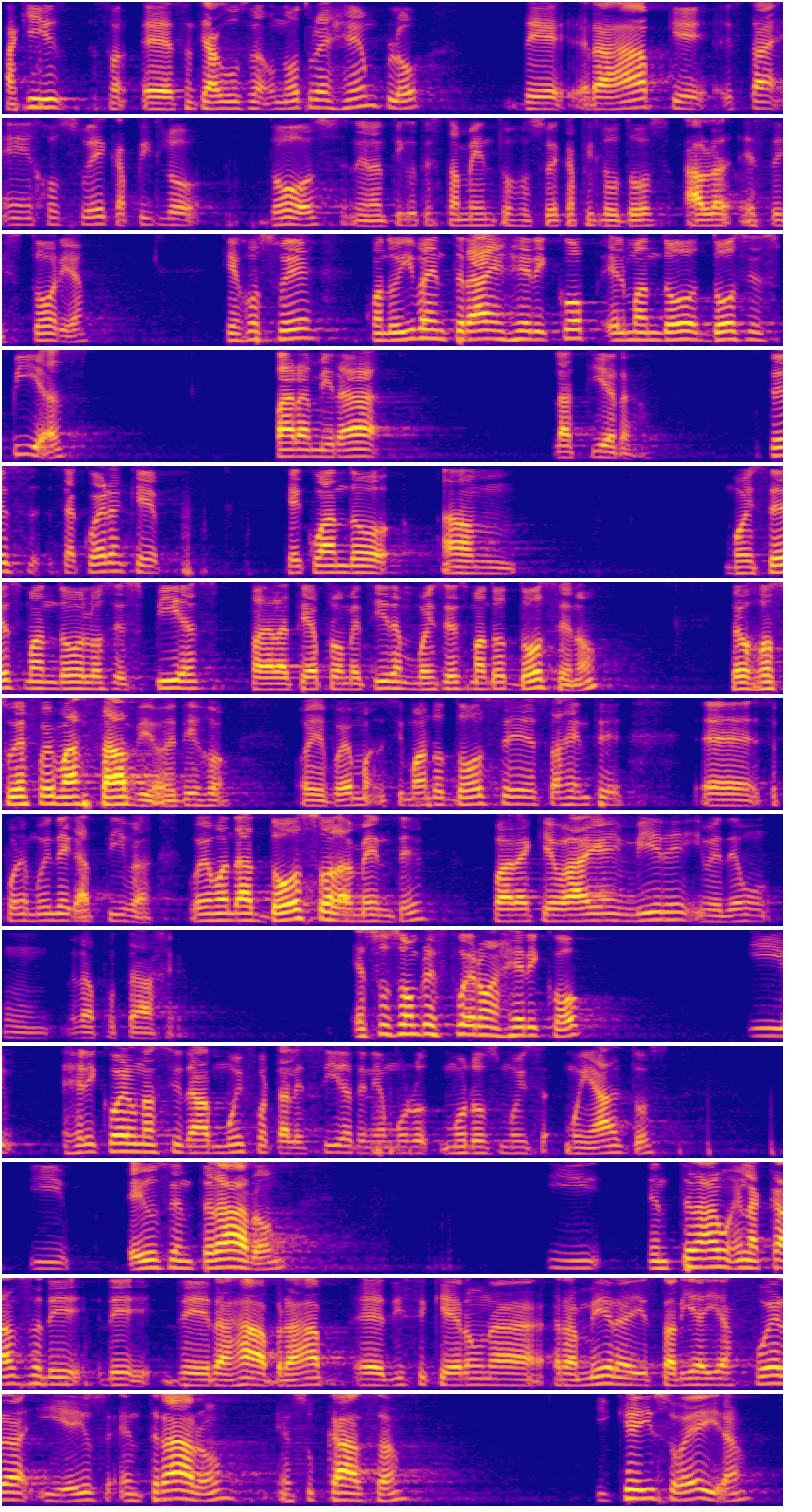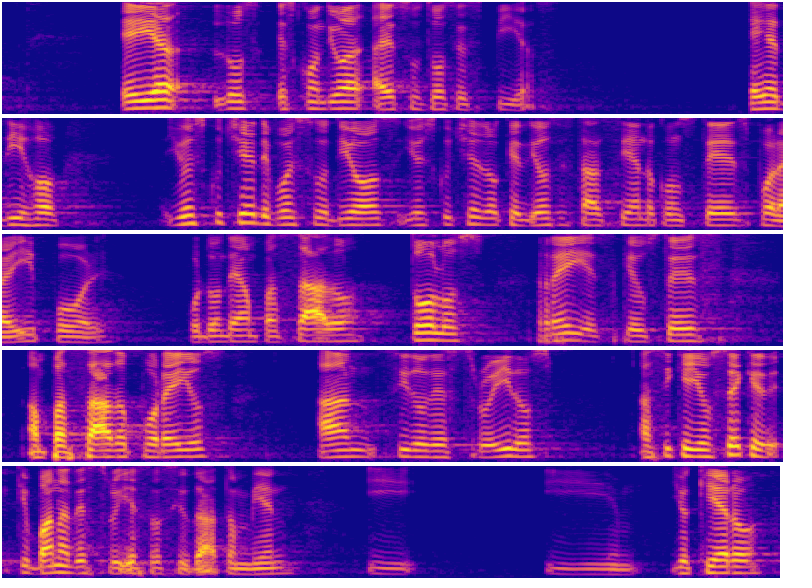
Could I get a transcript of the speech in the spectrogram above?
Aquí eh, Santiago usa un otro ejemplo de Rahab que está en Josué capítulo 2, en el Antiguo Testamento, Josué capítulo 2, habla esta historia, que Josué cuando iba a entrar en Jericó, él mandó dos espías para mirar la tierra. Ustedes se acuerdan que, que cuando Moisés mandó los espías para la tierra prometida, Moisés mandó 12, ¿no? Pero Josué fue más sabio y dijo, oye, si mando 12, esa gente eh, se pone muy negativa. Voy a mandar dos solamente para que vayan y miren y me den un, reportaje. Esos hombres fueron a Jericó y Jericó era una ciudad muy fortalecida, tenía muros muy, muy altos y ellos entraron y entraron en la casa de, de, Rahab. Rahab eh, dice que era una ramera y estaría ahí afuera y ellos entraron en su casa. ¿Y qué hizo ella? Ella los escondió a, esos dos espías. Ella dijo, yo escuché de vuestro Dios, yo escuché lo que Dios está haciendo con ustedes por ahí, por, por donde han pasado. Todos los reyes que ustedes han pasado por ellos han sido destruidos Así que yo sé que, van a destruir esta ciudad también y, yo quiero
